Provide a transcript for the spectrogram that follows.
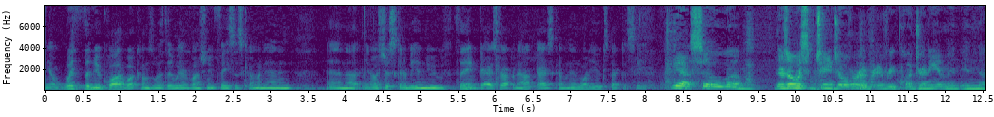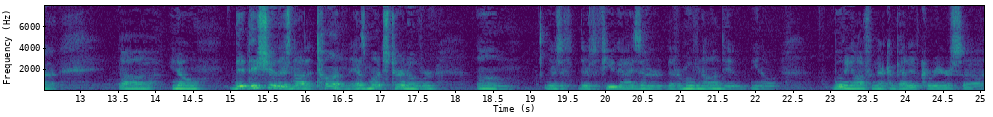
you know with the new quad, what comes with it. We have a bunch of new faces coming in, and and uh, you know it's just going to be a new thing. Guys dropping out, guys coming in. What do you expect to see? Yeah, so um, there's always some changeover every every quadrennium, and, and uh, uh, you know th- this year there's not a ton as much turnover. Um, there's a there's a few guys that are that are moving on to you know moving on from their competitive careers. Uh,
